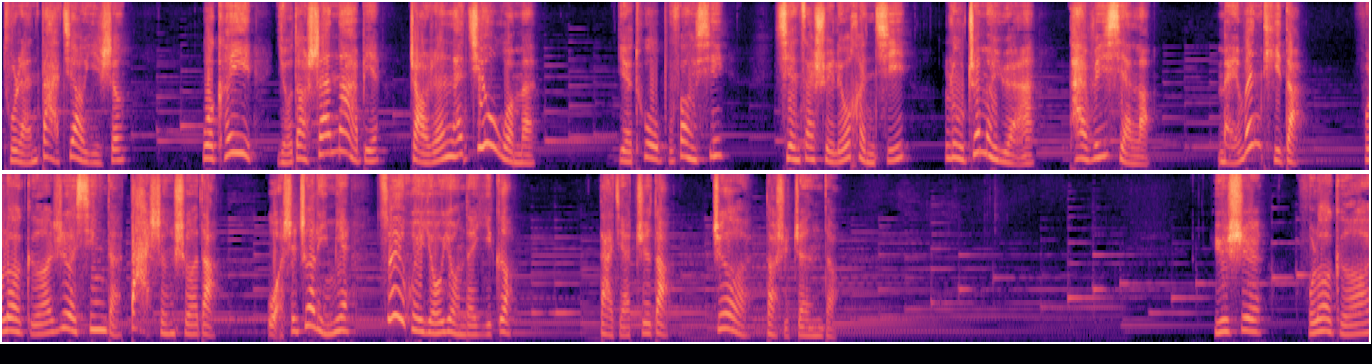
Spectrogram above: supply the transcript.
突然大叫一声：“我可以游到山那边，找人来救我们。”野兔不放心，现在水流很急，路这么远，太危险了。没问题的，弗洛格热心的大声说道：“我是这里面。”最会游泳的一个。大家知道，这倒是真的。于是，弗洛格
